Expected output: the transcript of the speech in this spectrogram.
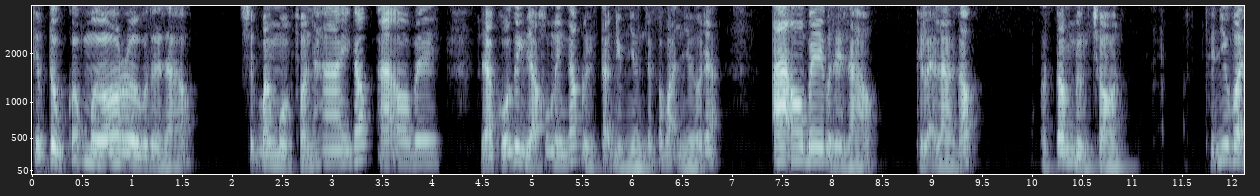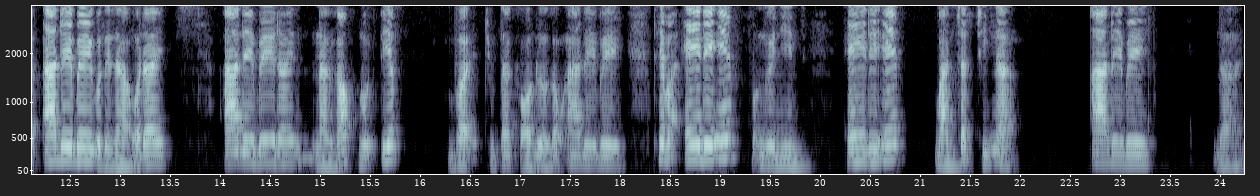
Tiếp tục góc MR của thầy giáo sẽ bằng 1 phần 2 góc AOB. Thầy giáo cố tình giáo không đánh góc để tạo điểm nhấn cho các bạn nhớ đấy ạ. AOB của thầy giáo thì lại là góc ở tâm đường tròn. Thế như vậy ADB của thầy giáo ở đây, ADB đây là góc nội tiếp. Vậy chúng ta có được góc ADB. Thế mà EDF mọi người nhìn, EDF bản chất chính là ADB. Đấy.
